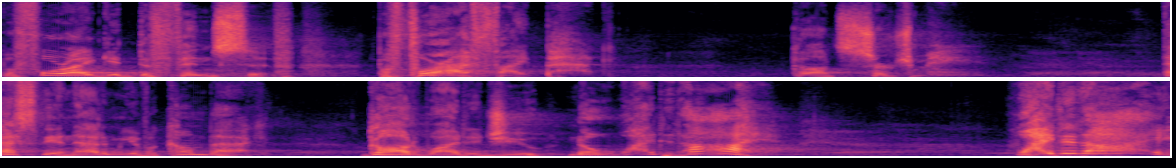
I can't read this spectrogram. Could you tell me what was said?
before I get defensive, before I fight back, God, search me. That's the anatomy of a comeback. God, why did you? No, why did I? Why did I?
